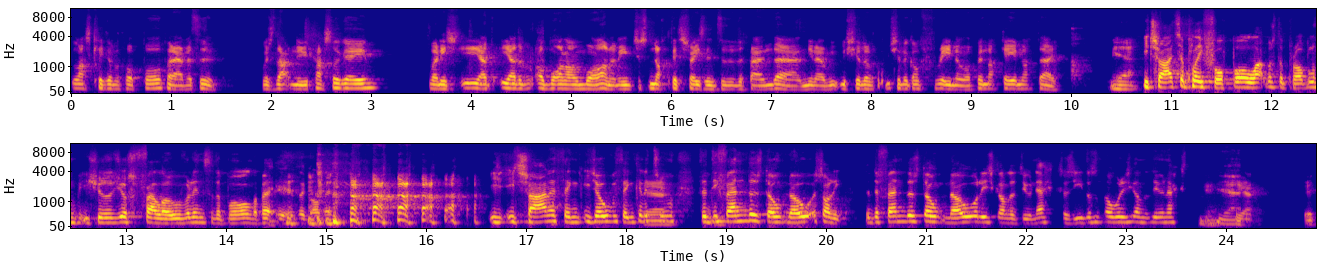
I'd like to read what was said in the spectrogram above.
last kick of a football for Everton, was that Newcastle game when he, he had he had a one on one and he just knocked it straight into the defender. And you know we, we should have we should have gone three 0 up in that game that day. Yeah. He tried to play football. That was the problem. He should have just fell over into the ball. I bet he'd got it. He, he's trying to think. He's overthinking it Yeah. too. The defenders don't know. Sorry, the defenders don't know what he's going to do next because he doesn't know what he's going to do next. yeah. yeah, it,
